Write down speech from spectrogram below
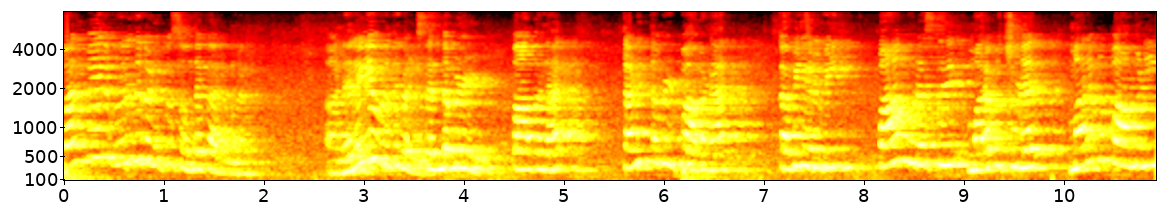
பல்வேறு விருதுகளுக்கு சொந்தக்காரங்க நிறைய விருதுகள். செந்தமிழ் பாவனர் தனித்தமிழ் பாவனர் கவியருவி பாமுரசு மரபுச்சுழல் மரபு பாமணி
